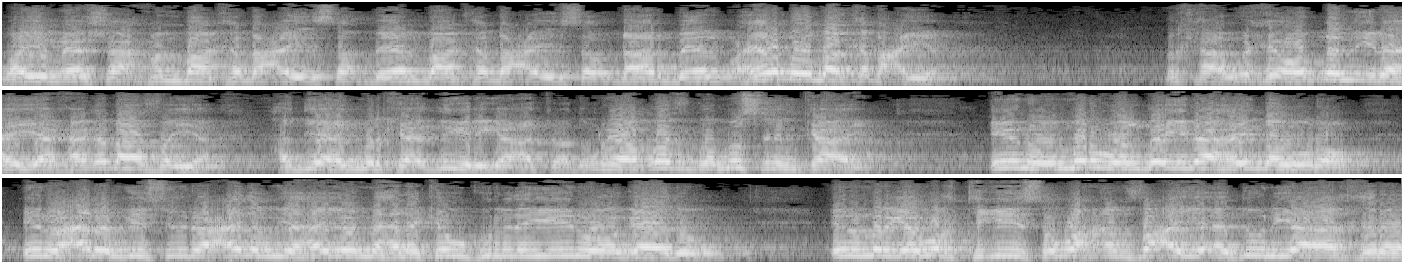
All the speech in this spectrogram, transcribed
waayo meesha xun baa ka dhacaysa been baa ka dhacaysa dhaar been waxyaalo badan baa ka dhacaya. Marka wixii oo dhan ilaahay yaa kaaga dhaafaya haddii aad markaa digriga aad timaado markaa qofka muslimka ahi inuu mar walba ilaahay dhowro inuu carabkiisu inuu cadow yahay oo mahlaka uu ku ridayo inuu ogaado inuu markaa waktigiisa wax anfacayo adduun iyo aakhiro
